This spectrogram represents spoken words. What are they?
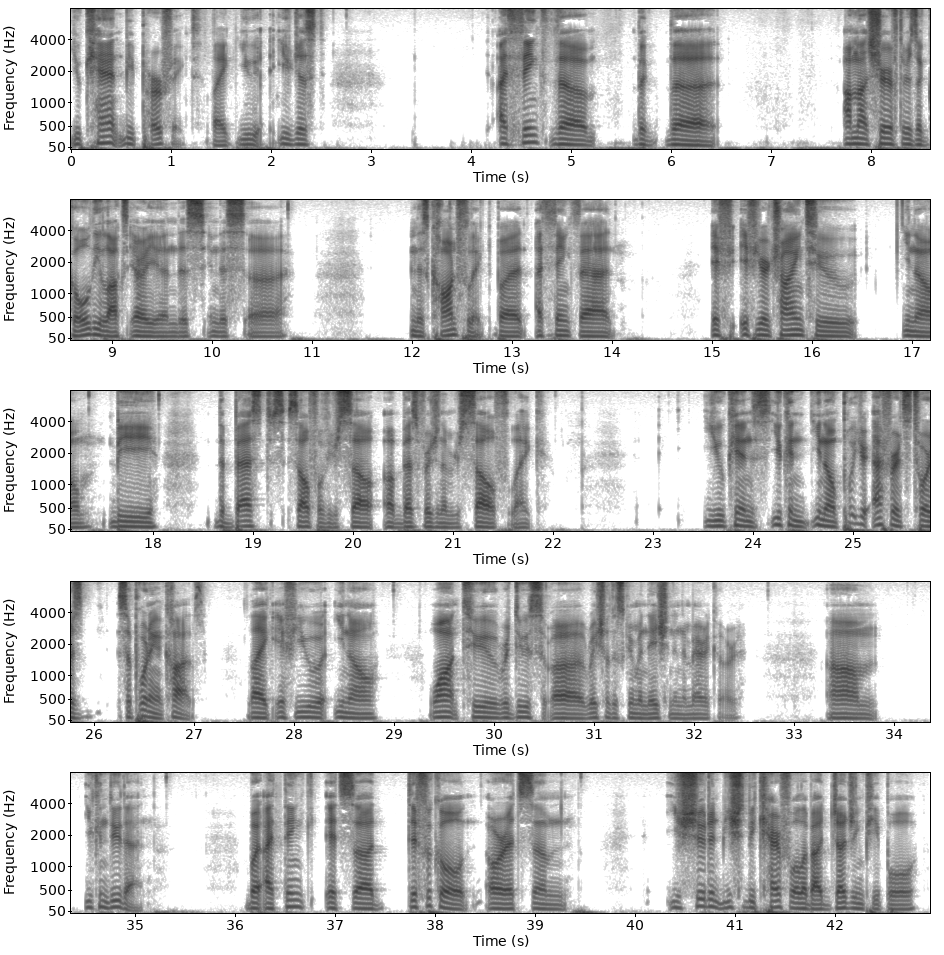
You can't be perfect. Like you you just I think the the the I'm not sure if there's a Goldilocks area in this in this uh in this conflict, but I think that if if you're trying to, you know, be the best self of yourself, a best version of yourself, like you can you can you know put your efforts towards supporting a cause. Like if you you know want to reduce uh, racial discrimination in America, or um, you can do that. But I think it's uh difficult or it's um you shouldn't you should be careful about judging people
